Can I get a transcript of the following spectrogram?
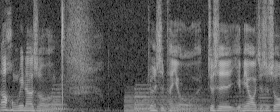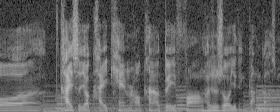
那红丽那时候认识朋友，就是也没有，就是说开始要开 cam，然后看到对方，还是说有点尴尬什么？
